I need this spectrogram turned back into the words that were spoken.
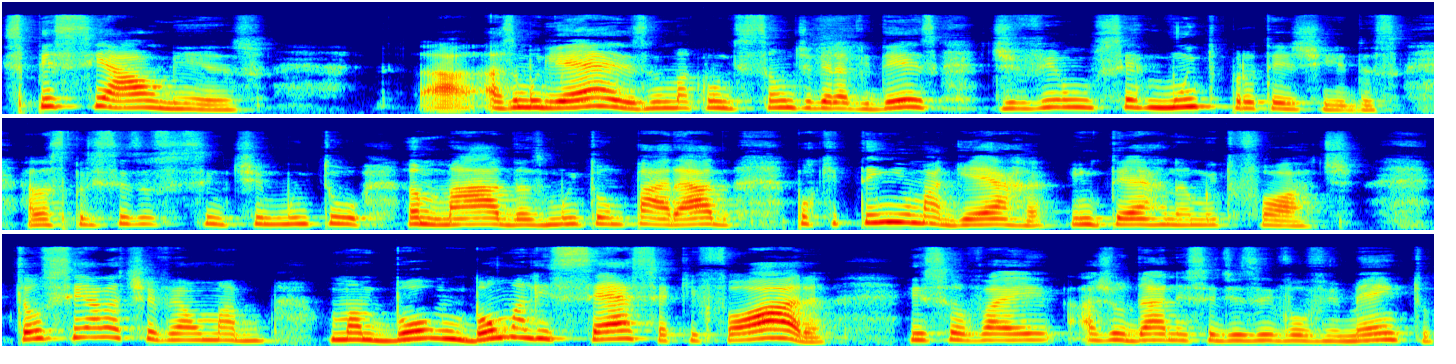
especial mesmo as mulheres numa condição de gravidez deviam ser muito protegidas. Elas precisam se sentir muito amadas, muito amparadas, porque tem uma guerra interna muito forte. Então, se ela tiver uma, uma um bom alicerce aqui fora, isso vai ajudar nesse desenvolvimento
